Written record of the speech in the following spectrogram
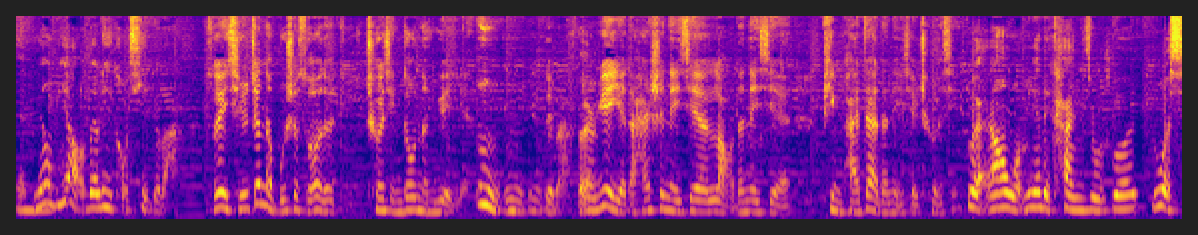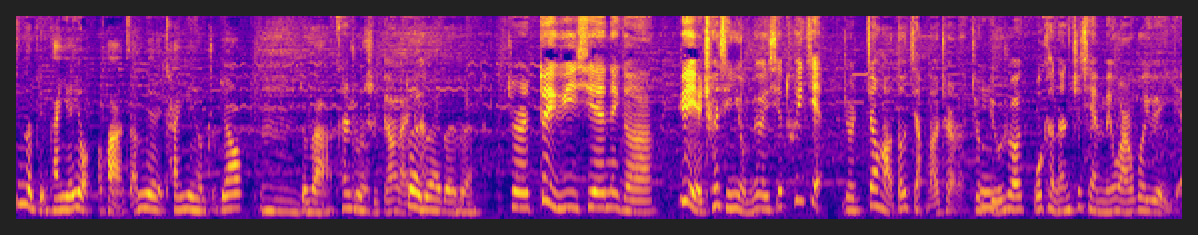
嗯没有必要为了一口气，对吧？所以其实真的不是所有的车型都能越野，嗯嗯嗯，对吧？对就是越野的还是那些老的那些品牌在的那些车型。对。然后我们也得看，就是说，如果新的品牌也有的话，咱们也得看硬性指标。嗯，对吧参数指标来看，对对对对嗯就是对于一些那个越野车型有没有一些推荐？就是正好都讲到这儿了。就比如说，我可能之前没玩过越野，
